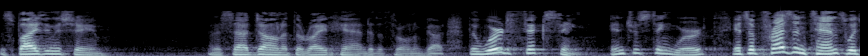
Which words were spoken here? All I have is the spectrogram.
despising the shame and sat down at the right hand of the throne of God. The word fixing, interesting word. It's a present tense which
